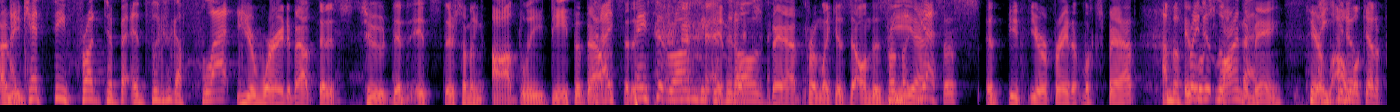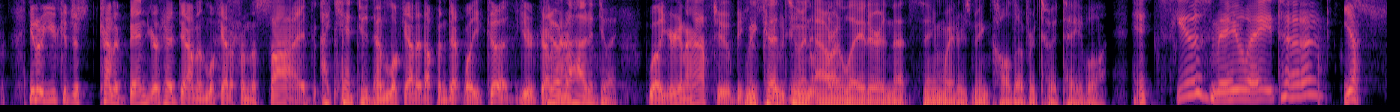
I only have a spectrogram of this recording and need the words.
I I mean, can't see front to back. It looks like a flat. you're worried about that it's too, that it's, there's something oddly deep about Did I it. that space it wrong because it it, all looks is. bad from like a z on the From z a- yes. axis. It, you- you're afraid it looks bad. I'm afraid looks it looks fine bad. to me. Here, Uh, I'll know- look at it. fr- You know, you could just kind of bend your head down and look at it from the side. I can't do that. and look at it up and down. Well, you could. You're I gonna don't know how to do it. Well, you're gonna have to because We cut to an hour at- later, and that same waiter is being called over to a table. Excuse me, waiter. Yes.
